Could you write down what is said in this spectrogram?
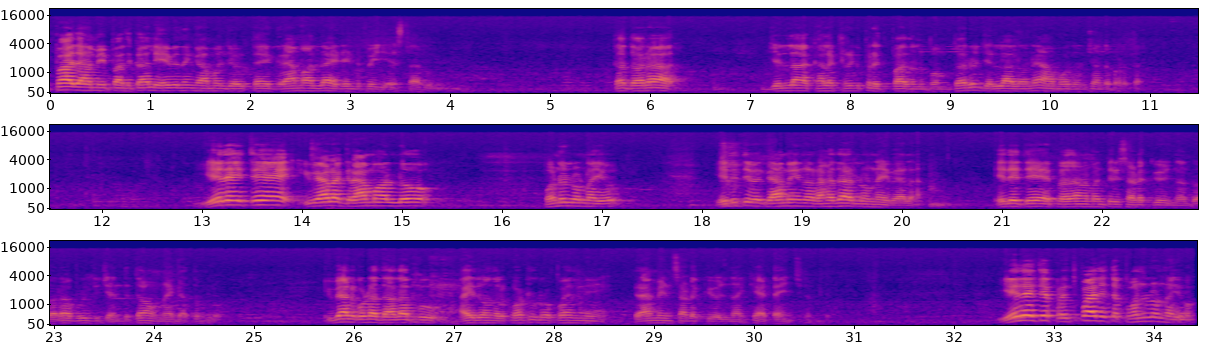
ఉపాధి హామీ పథకాలు ఏ విధంగా అమలు జరుగుతాయి గ్రామాల్లో ఐడెంటిఫై చేస్తారు. తద్వారా జిల్లా కలెక్టర్కి ప్రతిపాదనలు పంపుతారు జిల్లాలోనే ఆమోదం చెందబడతారు. ఏదైతే ఈవేళ గ్రామాల్లో పనులు ఉన్నాయో ఏదైతే గ్రామీణ రహదారులు ఉన్నాయి ఈవేళ ఏదైతే ప్రధానమంత్రి సడక్ యోజన ద్వారా అభివృద్ధి చెందుతూ ఉన్నాయి గతంలో ఇవాళ కూడా దాదాపు ఐదు వందల కోట్ల రూపాయలని గ్రామీణ సడక్ యోజన కేటాయించడం ఏదైతే ప్రతిపాదిత పనులు ఉన్నాయో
